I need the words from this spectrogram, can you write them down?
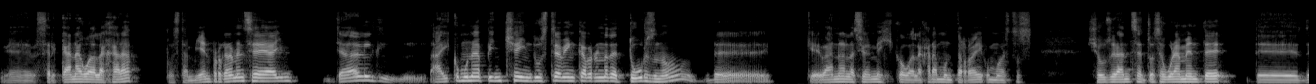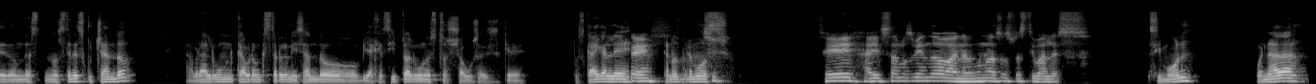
eh, cercana a Guadalajara, pues también, programense, hay ya hay como una pinche industria bien cabrona de tours, ¿no? De, que van a la Ciudad de México, Guadalajara, Monterrey, como estos shows grandes. Entonces, seguramente de, donde nos estén escuchando, habrá algún cabrón que esté organizando viajecito a alguno de estos shows. Así que, pues cáiganle, que nos vemos. Sí. ahí estamos viendo en alguno de esos festivales. Simón, pues nada,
